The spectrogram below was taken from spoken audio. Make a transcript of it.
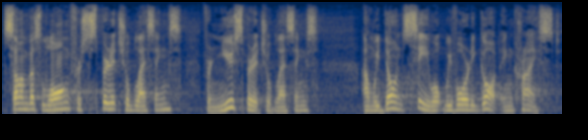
Some of us long for spiritual blessings, for new spiritual blessings, and we don't see what we've already got in Christ.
